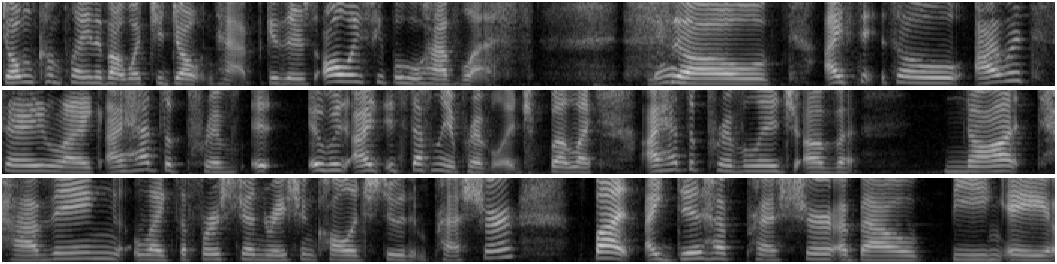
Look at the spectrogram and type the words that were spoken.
don't complain about what you don't have because there's always people who have less. So I think so. I would say like I had the priv. It, was. I. It's definitely a privilege, but like I had the privilege of not having like the first generation college student pressure, but I did have pressure about being a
